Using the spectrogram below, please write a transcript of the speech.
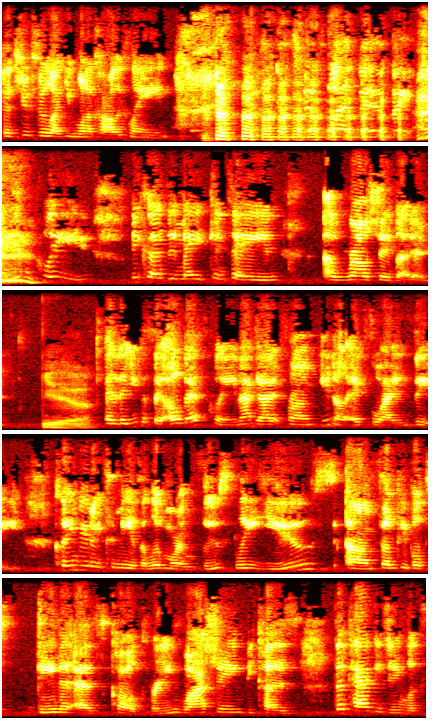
that you feel like you want to call it clean. just like that and say, it's clean because it may contain a raw shea butter. yeah. And then you can say, oh, that's clean. I got it from, you know, X, Y, and Z. Clean beauty to me is a little more loosely used. Um, some people deem it as called greenwashing because the packaging looks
